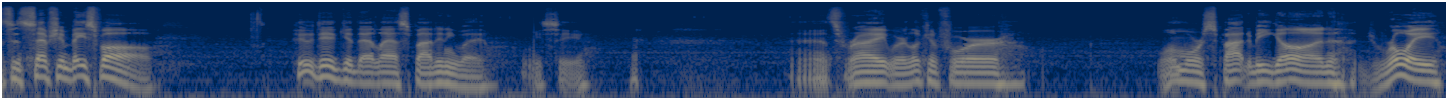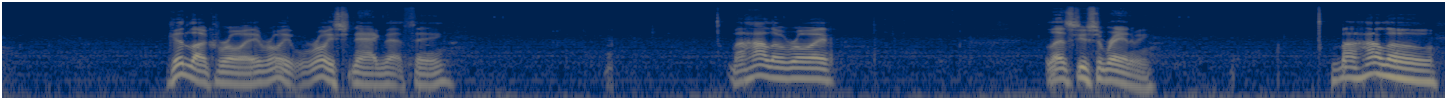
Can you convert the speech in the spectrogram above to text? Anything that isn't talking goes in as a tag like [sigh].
It's Inception Baseball. Who did get that last spot anyway? Let me see. That's right. We're looking for one more spot to be gone. Roy. Good luck, Roy. Roy Roy snagged that thing. Mahalo, Roy. Let's do some randoming. Mahalo.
